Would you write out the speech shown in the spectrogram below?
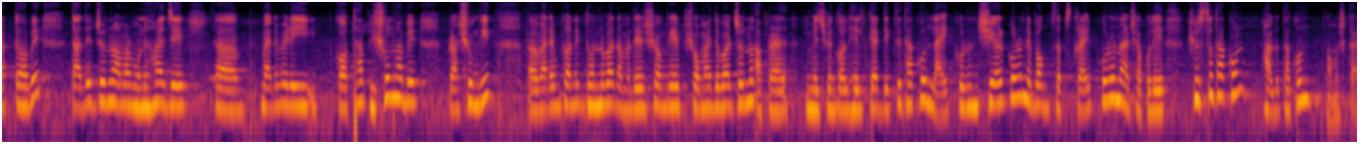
রাখতে হবে, তাদের জন্য আমার মনে হয় যে ম্যাডামের এই কথা ভীষণভাবে প্রাসঙ্গিক। ম্যাডামকে অনেক ধন্যবাদ আমাদের সঙ্গে সময় দেওয়ার জন্য। আপনারা ইমেজ বেঙ্গল হেলথ কেয়ার দেখতে থাকুন লাইক করুন শেয়ার করুন এবং সাবস্ক্রাইব করুন। আর সকলে সুস্থ থাকুন, ভালো থাকুন। নমস্কার।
